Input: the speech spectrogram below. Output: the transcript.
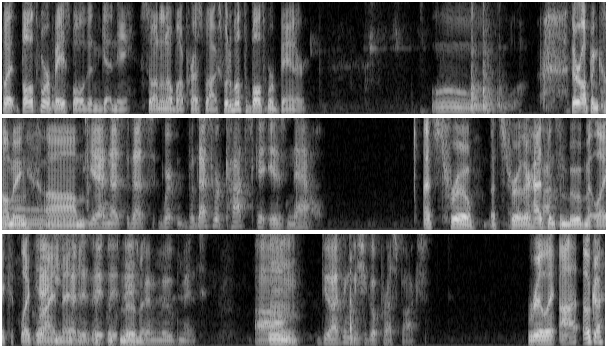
but Baltimore baseball didn't get any, so I don't know about press box. What about the Baltimore Banner? Ooh, they're up and coming. Um, yeah, and that, that's where, but that's where Kostka is now. That's true. That's true. That's there has Kostka, been some movement, like like yeah, Ryan mentioned. It, there's it, been some there's movement. Been movement. Um, mm. Dude, I think we should go press box. Really? Uh, okay.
